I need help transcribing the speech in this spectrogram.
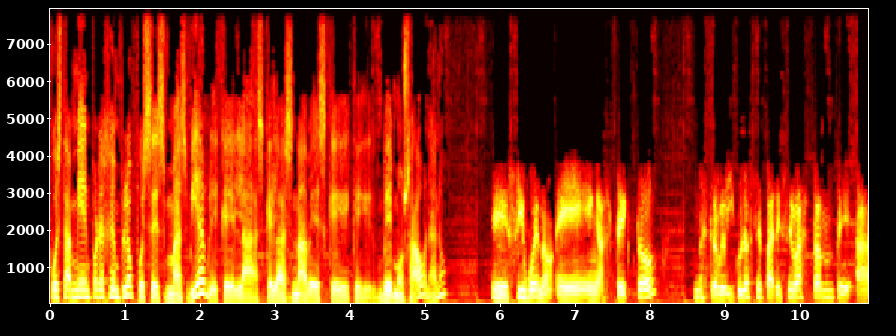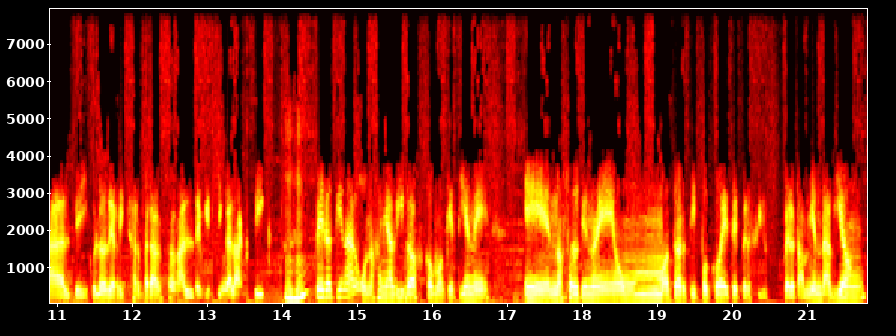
pues también, por ejemplo, pues es más viable que las que las naves que, vemos ahora, ¿no? Eh, sí, bueno, eh, en aspecto nuestro vehículo se parece bastante al vehículo de Richard Branson, al de Virgin Galactic, pero tiene algunos añadidos como que tiene, eh, no solo tiene un motor tipo cohete, pero, sí, pero también de avión,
